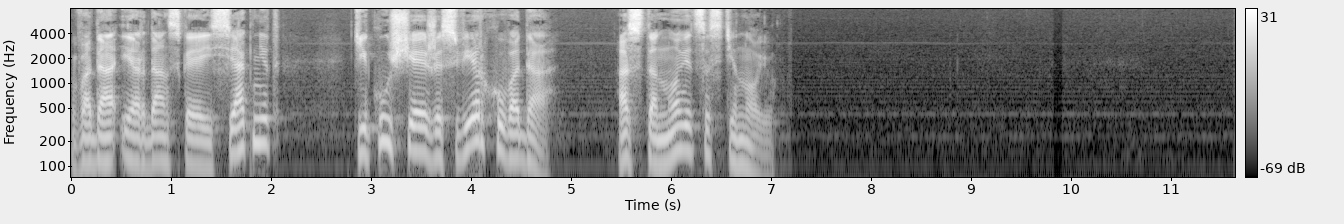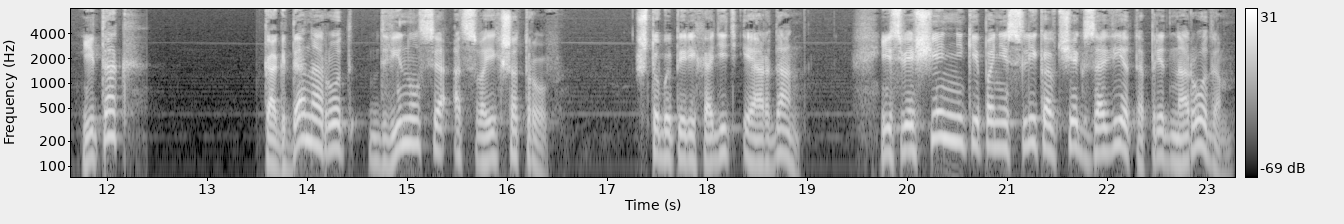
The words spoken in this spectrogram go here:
вода иорданская иссякнет, текущая же сверху вода остановится стеною. Итак, когда народ двинулся от своих шатров, чтобы переходить Иордан, и священники понесли ковчег завета пред народом,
